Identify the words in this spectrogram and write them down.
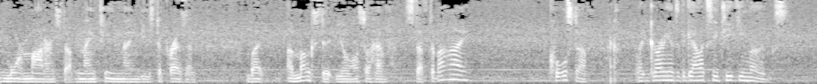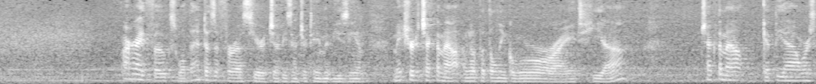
More modern stuff, 1990s to present. But amongst it, you'll also have stuff to buy. Cool stuff, like Guardians of the Galaxy Tiki mugs. Alright, folks, well, that does it for us here at Geppi's Entertainment Museum. Make sure to check them out. I'm going to put the link right here. Check them out, get the hours,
